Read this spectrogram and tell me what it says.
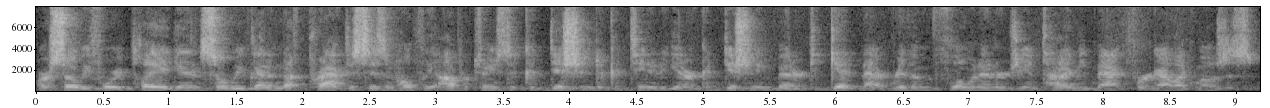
or so before we play again. So we've got enough practices and hopefully opportunities to condition to continue to get our conditioning better to get that rhythm, flow, and energy and timing back for a guy like Moses.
